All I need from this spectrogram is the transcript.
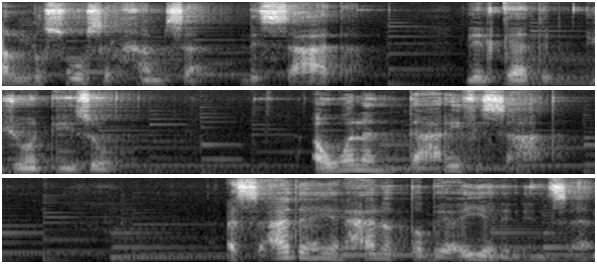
اللصوص الخمسة للسعادة للكاتب جون إيزو. أولا تعريف السعادة. السعادة هي الحالة الطبيعية للإنسان.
